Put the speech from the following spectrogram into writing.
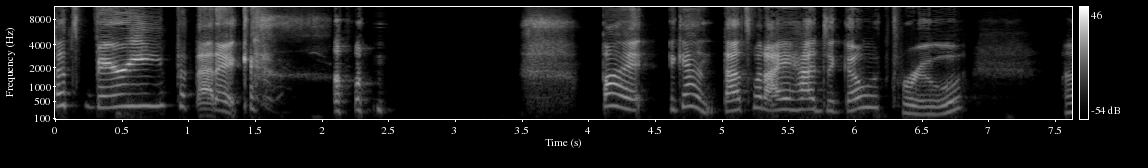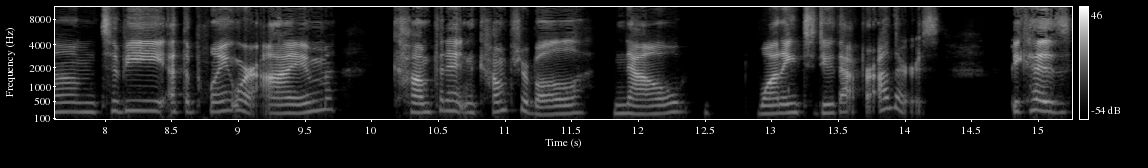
That's very pathetic. but again, that's what I had to go through um, to be at the point where I'm confident and comfortable now wanting to do that for others. Because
